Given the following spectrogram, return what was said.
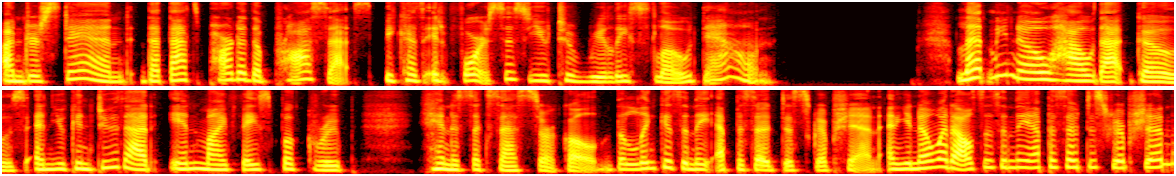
understand that that's part of the process because it forces you to really slow down. Let me know how that goes. And you can do that in my Facebook group, in a success circle. The link is in the episode description. And you know what else is in the episode description?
